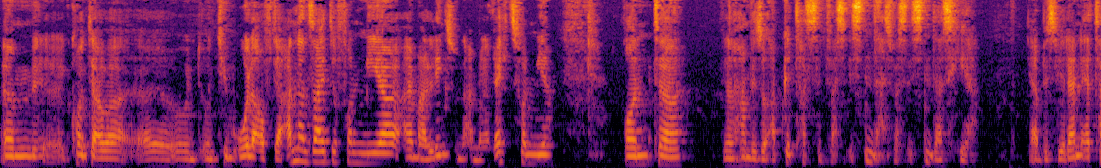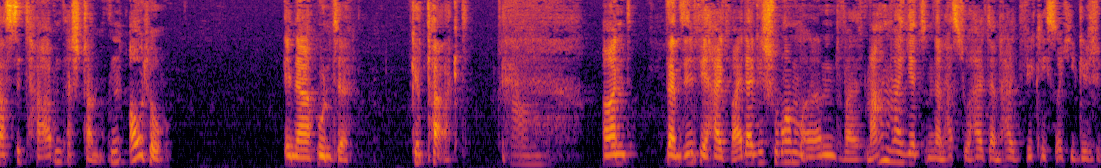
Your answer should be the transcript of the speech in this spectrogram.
ähm, äh, konnte aber äh, und, und Tim Ole auf der anderen Seite von mir, einmal links und einmal rechts von mir. Und äh, dann haben wir so abgetastet, was ist denn das? Was ist denn das hier? Ja, bis wir dann ertastet haben, da stand ein Auto in der Hunde geparkt. Und dann sind wir halt weitergeschwommen und was machen wir jetzt? Und dann hast du halt dann halt wirklich solche Gesch-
